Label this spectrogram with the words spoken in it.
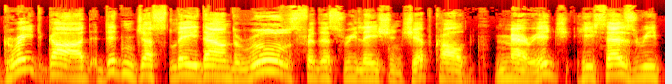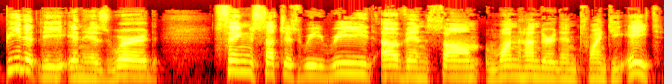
great God didn't just lay down the rules for this relationship called marriage. He says repeatedly in His Word things such as we read of in Psalm 128.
